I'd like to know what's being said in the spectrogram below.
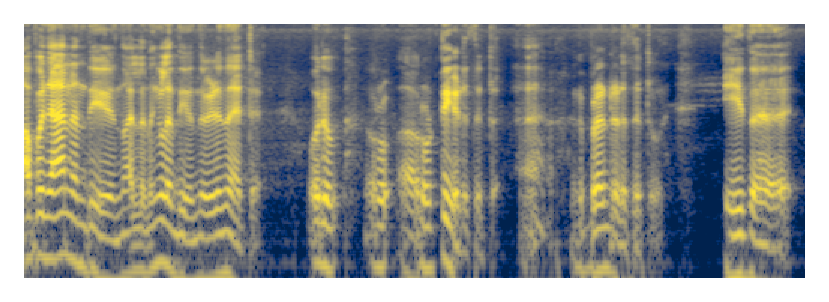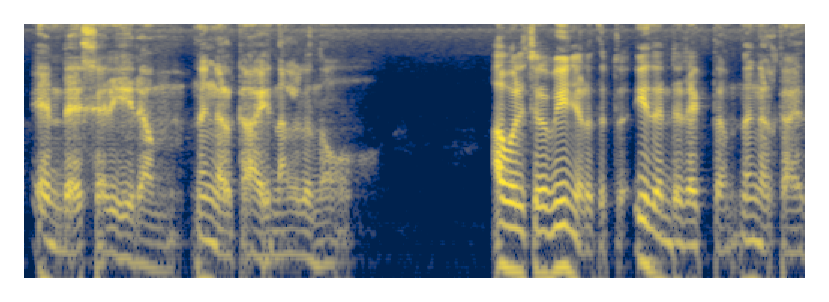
അപ്പോൾ ഞാൻ എന്ത് ചെയ്യുന്നു? അല്ല നിങ്ങൾ എന്ത് ചെയ്യുന്നു? എഴുന്നേറ്റ് ഒരു റൊട്ടി എടുത്തിട്ട് ഒരു ബ്രെഡ് എടുത്തിട്ട് ഇത് എന്റെ ശരീരം നിങ്ങൾക്കായി നൽകുന്നു. അതുപോലെ ചില വീഞ്ഞെടുത്തിട്ട് ഇതെന്റെ രക്തം നിങ്ങൾക്കായി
